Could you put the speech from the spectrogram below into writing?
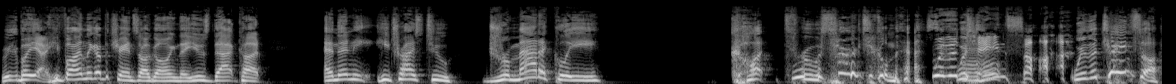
But yeah, he finally got the chainsaw going. They used that cut. And then he, he tries to dramatically cut through a surgical mask With a chainsaw. with a chainsaw,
